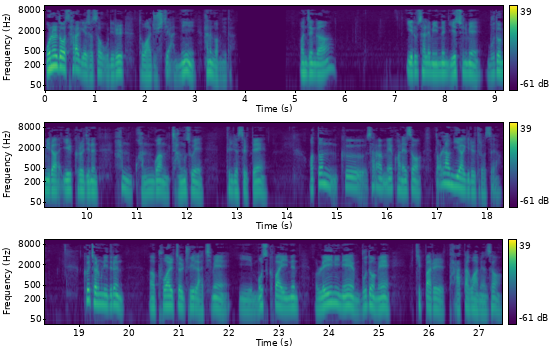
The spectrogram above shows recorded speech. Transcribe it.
오늘도 살아계셔서 우리를 도와주시지 않니? 하는 겁니다. 언젠가 예루살렘에 있는 예수님의 무덤이라 일컬어지는 한 관광 장소에 들렸을 때 어떤 그 사람에 관해서 놀라운 이야기를 들었어요. 그 젊은이들은 어, 부활절 주일 아침에 이 모스크바에 있는 레이닌의 무덤에 깃발을 달았다고 하면서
